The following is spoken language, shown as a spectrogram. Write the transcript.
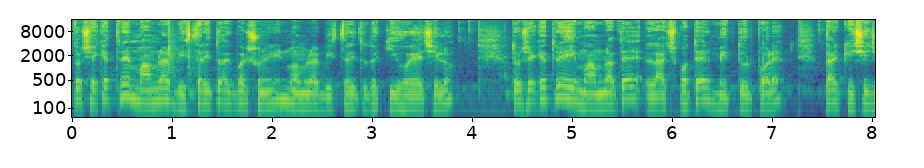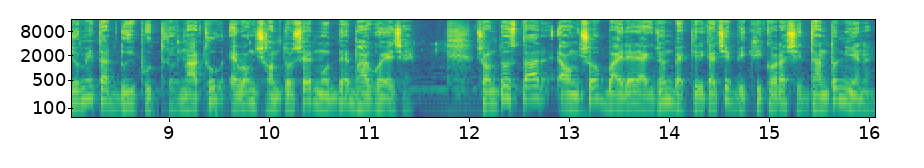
তো সেক্ষেত্রে মামলার বিস্তারিত একবার শুনে নিন, মামলার বিস্তারিততে কী হয়েছিল। তো সেক্ষেত্রে এই মামলাতে লাজপতের মৃত্যুর পরে তার কৃষি জমি তার দুই পুত্র নাথু এবং সন্তোষের মধ্যে ভাগ হয়ে যায়। সন্তোষ তার অংশ বাইরের একজন ব্যক্তির কাছে বিক্রি করার সিদ্ধান্ত নিয়ে নেন।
